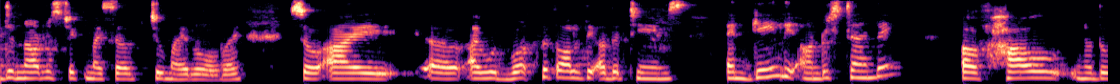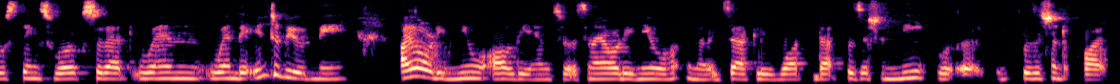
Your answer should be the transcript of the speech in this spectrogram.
did not restrict myself to my role, right? So I uh, I would work with all of the other teams and gain the understanding of how you know those things work, so that when when they interviewed me, I already knew all the answers and I already knew you know exactly what that position need uh, position required.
